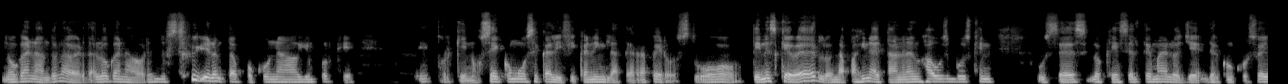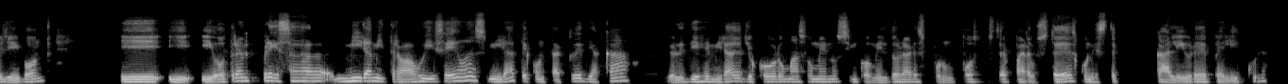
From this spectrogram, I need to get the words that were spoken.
no ganando, la verdad los ganadores no estuvieron tampoco nada bien porque, eh, porque no sé cómo se califica en Inglaterra, pero estuvo, tienes que verlo, en la página de Talent House busquen ustedes lo que es el tema del concurso de J. Bond y, y, y, otra empresa mira mi trabajo y dice, Evans, mira, te contacto desde acá, yo les dije, mira, yo cobro más o menos 5 mil dólares por un póster para ustedes con este calibre de película.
